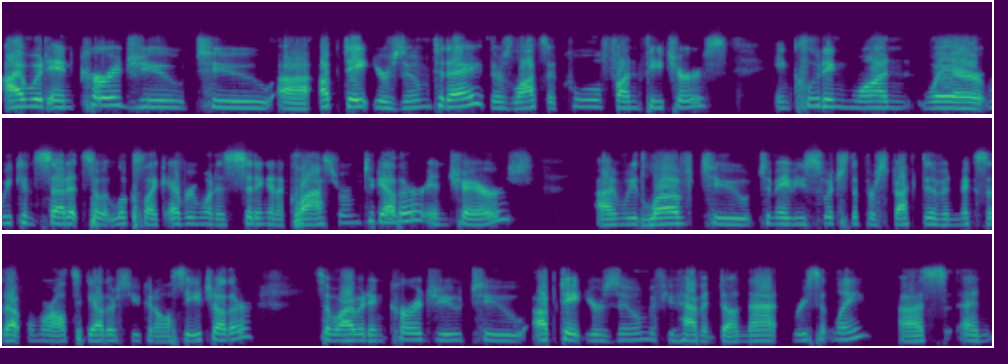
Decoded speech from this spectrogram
I would encourage you to uh, update your Zoom today. There's lots of cool, fun features, including one where we can set it so it looks like everyone is sitting in a classroom together in chairs and we'd love to to maybe switch the perspective and mix it up when we're all together so you can all see each other. So i would encourage you to update your zoom if you haven't done that recently. Uh, and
